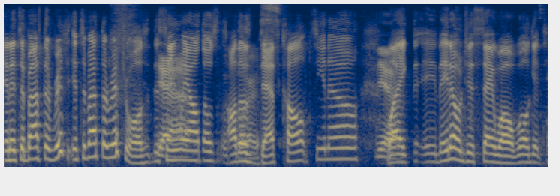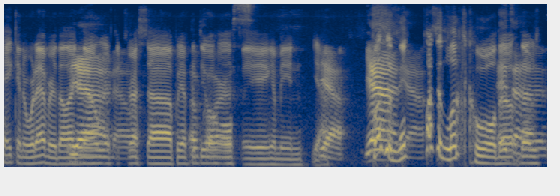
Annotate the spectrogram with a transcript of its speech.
and it's about the rich. It's about the rituals. The yeah, same way all those all course. those death cults, you know. Yeah. Like they, they, don't just say, "Well, we'll get taken" or whatever. They're like, yeah, "No, we have to dress up. We have to of do course. a whole thing." I mean, yeah. Yeah. Yeah. Plus, it, looked, plus it looked cool. Though,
